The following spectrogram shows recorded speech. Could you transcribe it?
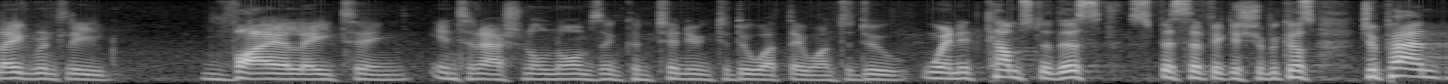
flagrantly violating international norms and continuing to do what they want to do when it comes to this specific issue? Because Japan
